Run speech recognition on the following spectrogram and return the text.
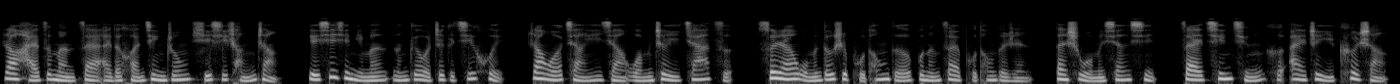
让孩子们在爱的环境中学习成长。也谢谢你们能给我这个机会，让我讲一讲我们这一家子。虽然我们都是普通得不能再普通的人，但是我们相信，在亲情和爱这一课上，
